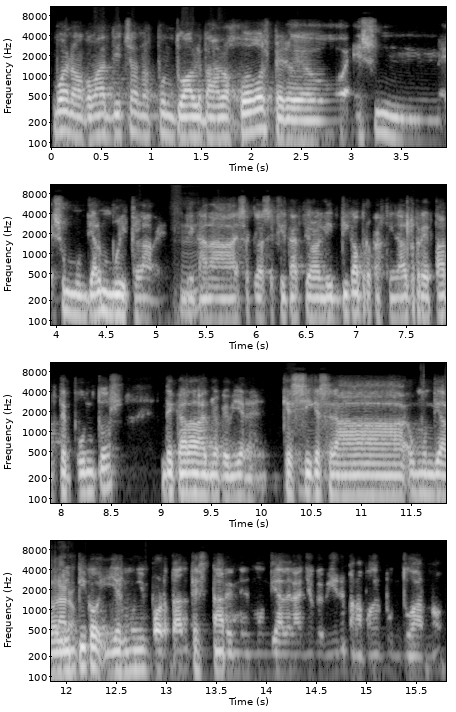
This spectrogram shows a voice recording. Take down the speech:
Bueno, como has dicho, no es puntuable para los Juegos, pero es un, es un Mundial muy clave de cara a esa clasificación olímpica, porque al final reparte puntos de cara al año que viene, que sí que será un mundial olímpico y es muy importante estar en el mundial del año que viene para poder puntuar, ¿no?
